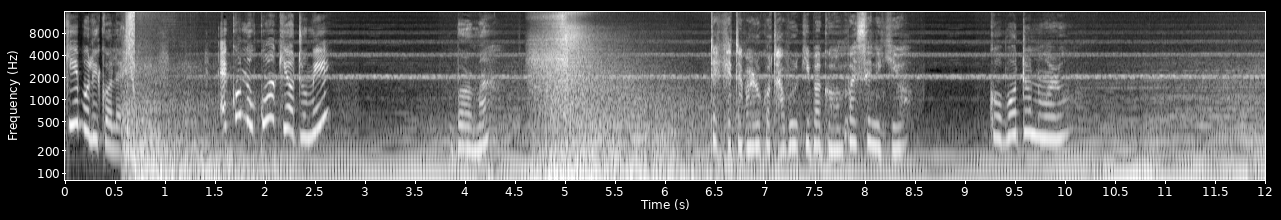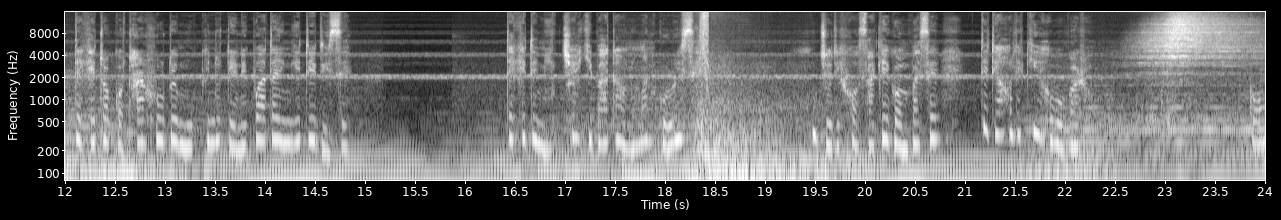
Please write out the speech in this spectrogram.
কি বুলি ক'লে? একো নোকোৱা কিয় তুমি? বৰ্মা তেখেতে বাৰু কথাবোৰ কিবা গম পাইছে নেকি অ? ক'বতো নোৱাৰোঁ। তেখেতৰ কথাৰ সুৰটোৱে মোক কিন্তু তেনেকুৱা এটা ইংগিতেই দিছে। তেখেতে নিশ্চয় কিবা এটা অনুমান কৰিছে। যদি সঁচাকৈ গম পাইছে তেতিয়াহ'লে কি হ'ব বাৰু? গম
